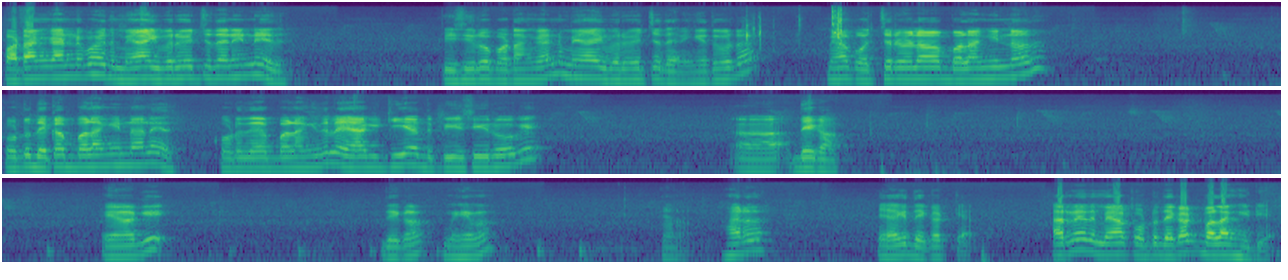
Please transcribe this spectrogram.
පටන් ගන්න කොහෙද? මෙයා ඉවර වෙච්ච තැනින් නේද? P0 පටන් ගන්න මෙයා ඉවර වෙච්ච තැනින්. එතකොට මෙයා කොච්චර වෙලාවක් බලන් ඉන්නවද? කොටු දෙකක් බලන් ඉන්නව නේද? කොටු දෙකක් බලන් ඉඳලා එයාගේ කීයද P0 ගේ? දෙකක්. එයාගේ දෙකක් මෙහෙම. හරිද? එයාගේ දෙකක් යනවා හරි නේද? මෙයා කොටු දෙකක් බලන් හිටියා.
